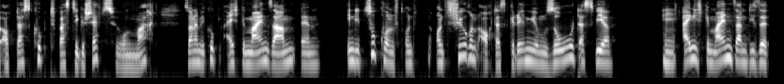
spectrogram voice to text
auf das guckt, was die Geschäftsführung macht, sondern wir gucken eigentlich gemeinsam ähm, in die Zukunft und, und führen auch das Gremium so, dass wir äh, eigentlich gemeinsam diese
